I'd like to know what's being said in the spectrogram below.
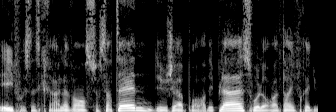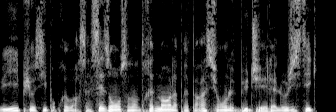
Et il faut s'inscrire à l'avance sur certaines, déjà pour avoir des places, ou alors un tarif réduit, puis aussi pour prévoir sa saison, son entraînement, la préparation, le budget, la logistique,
